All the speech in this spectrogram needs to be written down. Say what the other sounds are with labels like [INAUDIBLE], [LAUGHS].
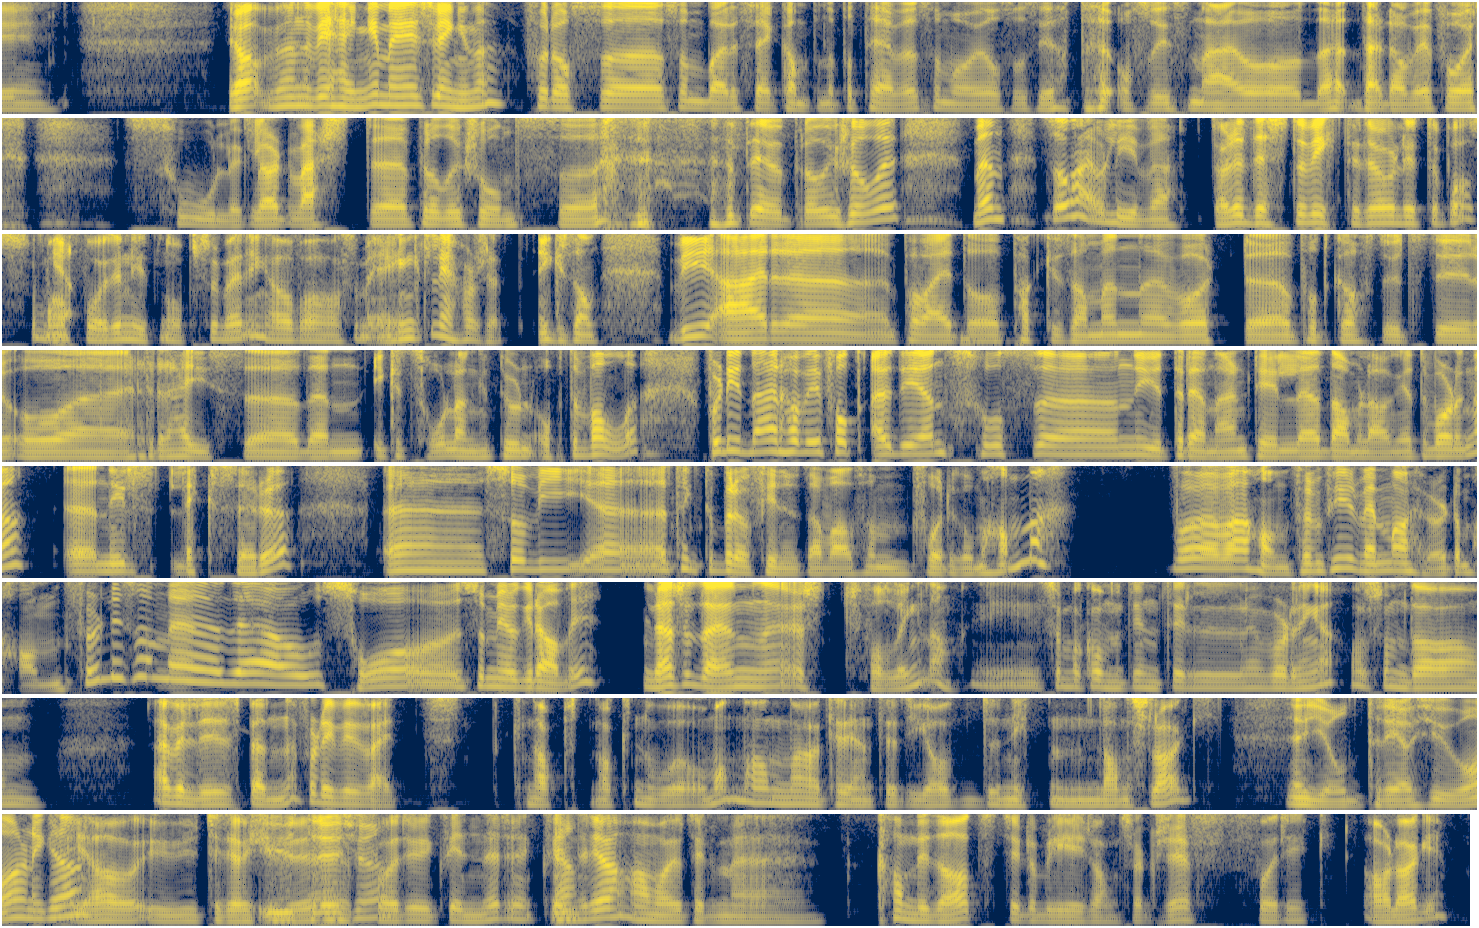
Ja, men vi henger med i svingene. For oss eh, som bare ser kampene på TV, så må vi også si at [LAUGHS] offseason er jo Det er da vi får soleklart verst eh, produksjons... [LAUGHS] TV-produksjoner. Men sånn er jo livet. Da er det desto viktigere å lytte på oss, så man Ja. får en liten oppsummering av hva som egentlig har skjedd. Ikke sant? Vi er eh, på vei til å pakke sammen eh, vårt podkastutstyr og eh, reise den ikke så lange turen opp til Valle. Fordi der har vi fått audiens hos eh, nye treneren til eh, damelaget til Vålerenga, eh, Nils Lekserød. Eh, så vi eh, tenkte å prøve å finne ut av hva som foregår med han. da. Hva, hva er han for en fyr? Hvem har hørt om han før? liksom? Det er jo så, så mye å grave i. Nei, så det er en østfolding da, som har kommet inn til Vålerenga, og som da er veldig spennende, fordi vi veit knapt nok noe om han. Han har trent et J19-landslag. J23 år, han ikke det? Ja, U23, U23, for kvinner. kvinner ja. Han var jo til og med kandidat til å bli landslagssjef for A-laget.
